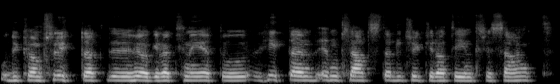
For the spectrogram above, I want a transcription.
Och du kan flytta det högra knät och hitta en, en plats där du tycker att det är intressant.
